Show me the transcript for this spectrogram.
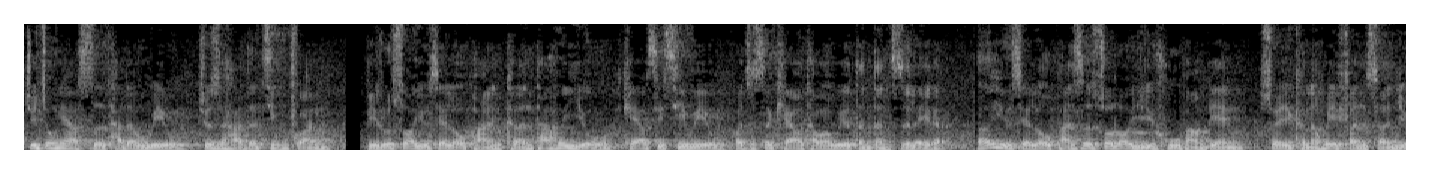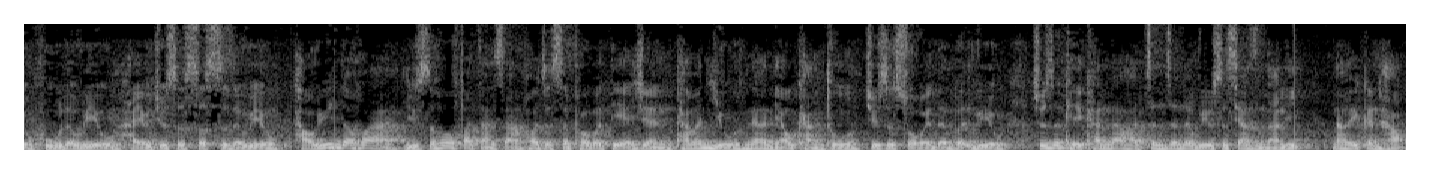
最重要是它的 view，就是它的景观。比如说，有些楼盘可能它会有 KLCC view 或者是 KL Tower view 等等之类的，而有些楼盘是坐落于湖旁边，所以可能会分成有湖的 view，还有就是设施的 view。好运的话，有时候发展商或者是 property agent 他们有那个鸟瞰图，就是所谓的 bird view，就是可以看到它真正的 view 是向着哪里，那会更好。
